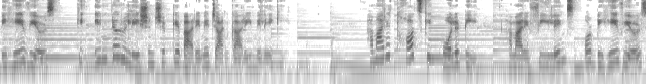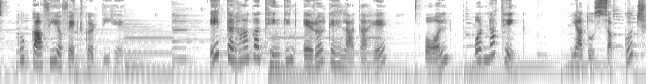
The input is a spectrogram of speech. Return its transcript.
बिहेवियर्स की इंटर रिलेशनशिप के बारे में जानकारी मिलेगी। हमारे थॉट्स की क्वालिटी हमारे फीलिंग्स और बिहेवियर्स को काफ़ी अफेक्ट करती है। एक तरह का थिंकिंग एरर कहलाता है ऑल और नथिंग या तो सब कुछ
